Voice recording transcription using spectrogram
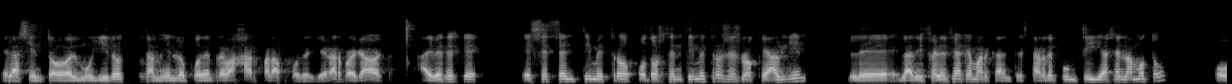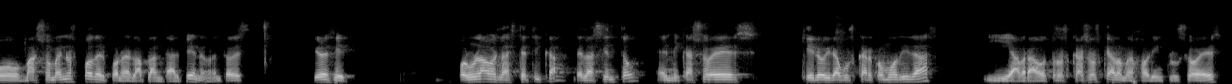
el asiento, el mullido, también lo pueden rebajar para poder llegar. Porque claro, hay veces que ese centímetro o dos centímetros es lo que alguien, le, la diferencia que marca entre estar de puntillas en la moto o más o menos poder poner la planta del pie, ¿no? Entonces, quiero decir, por un lado es la estética del asiento, en mi caso es quiero ir a buscar comodidad y habrá otros casos que a lo mejor incluso es,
